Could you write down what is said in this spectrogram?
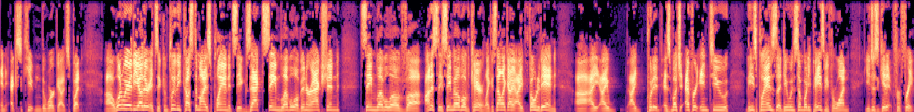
and executing the workouts. But uh, one way or the other, it's a completely customized plan. It's the exact same level of interaction, same level of uh, honestly, same level of care. Like it's not like I, I phone it in. Uh, I, I I put it as much effort into these plans as I do when somebody pays me for one. You just get it for free.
